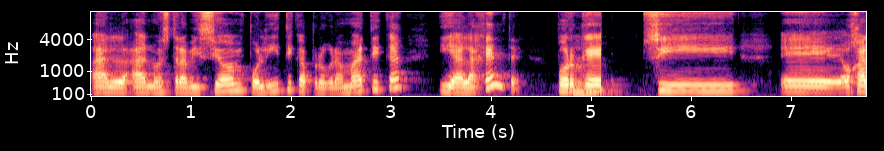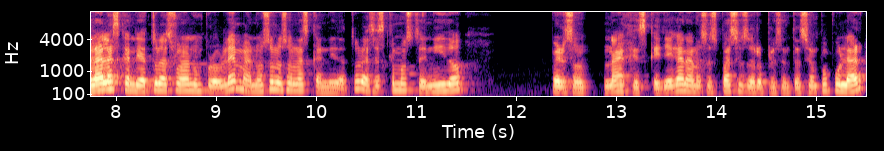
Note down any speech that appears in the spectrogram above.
a nuestra visión política, programática y a la gente. Porque si eh, ojalá las candidaturas fueran un problema, no solo son las candidaturas, es que hemos tenido personajes que llegan a los espacios de representación popular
